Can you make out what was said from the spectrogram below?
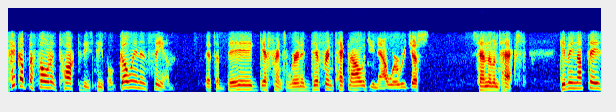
pick up the phone and talk to these people. Go in and see them." That's a big difference. We're in a different technology now where we just send them a text. Giving updates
